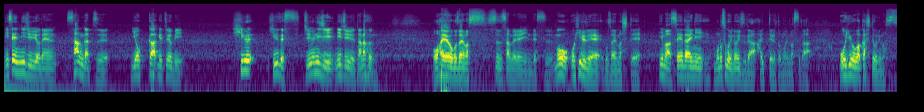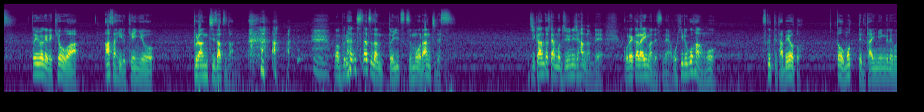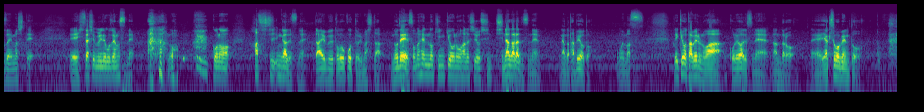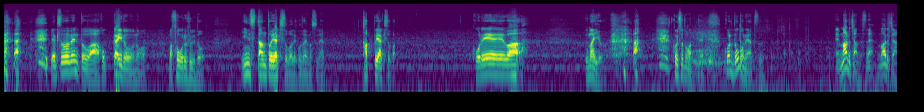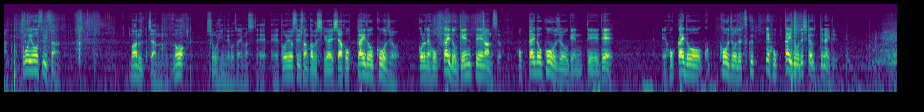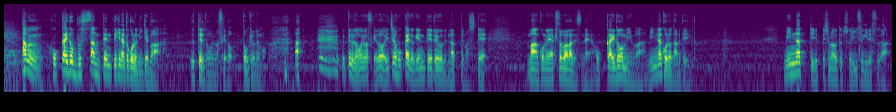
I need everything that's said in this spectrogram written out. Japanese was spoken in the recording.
2024年3月4日月曜日昼昼です。12時27分。おはようございます。スーサメレインです。もうお昼でございまして今盛大にものすごいノイズが入ってると思いますがお湯を沸かしております。というわけで今日は朝昼兼用ブランチ雑談。まあブランチ雑談と言いつつもうランチです。時間としてはもう12時半なんでこれから今ですねお昼ご飯を作って食べようとと思ってるタイミングでございまして、えー、久しぶりでございますね。この発信がですねだいぶ滞っておりました。のでその辺の近況のお話をしながらですねなんか食べようと思います。で今日食べるのはこれはですね何だろう、えー、焼きそば弁当。焼きそば弁当は北海道の、まあ、ソウルフード。インスタント焼きそばでございますね。カップ焼きそば。これはうまいよ。これちょっと待って。これどこのやつ？えまるちゃんですね。まるちゃん。東洋水産。まるちゃんの商品でございまして。東洋水産株式会社北海道工場。これね北海道限定なんですよ。北海道工場限定で北海道工場で作って北海道でしか売ってないという。多分北海道物産展的なところに行けば売ってると思いますけど東京でも。売ってると思いますけど 一応北海道限定ということになってましてまあこの焼きそばがですね北海道民はみんなこれを食べていると。みんなって言ってしまうとちょっと言い過ぎですが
